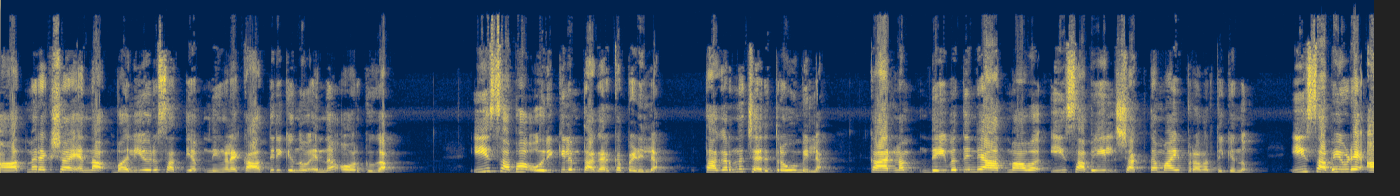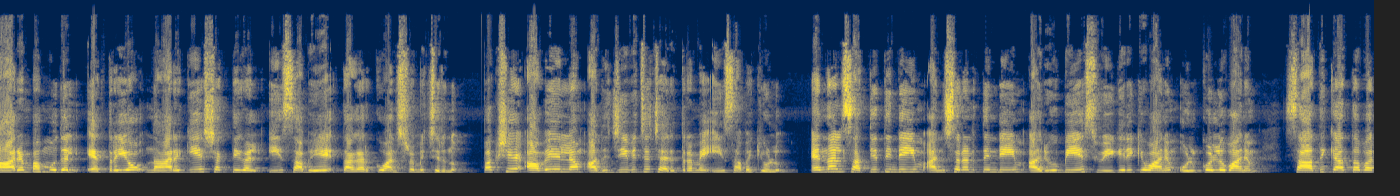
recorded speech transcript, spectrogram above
ആത്മരക്ഷ എന്ന വലിയൊരു സത്യം നിങ്ങളെ കാത്തിരിക്കുന്നു എന്ന് ഓർക്കുക. ഈ സഭ ഒരിക്കലും തകർക്കപ്പെടില്ല തകർന്ന ചരിത്രവുമില്ല. കാരണം ദൈവത്തിന്റെ ആത്മാവ് ഈ സഭയിൽ ശക്തമായി പ്രവർത്തിക്കുന്നു. ഈ സഭയുടെ ആരംഭം മുതൽ എത്രയോ നാരകീയ ശക്തികൾ ഈ സഭയെ തകർക്കുവാൻ ശ്രമിച്ചിരുന്നു. പക്ഷേ അവയെല്ലാം അതിജീവിച്ച ചരിത്രമേ ഈ സഭയ്ക്കുള്ളൂ. എന്നാൽ സത്യത്തിന്റെയും അനുസരണത്തിന്റെയും അരൂപിയെ സ്വീകരിക്കുവാനും ഉൾക്കൊള്ളുവാനും സാധിക്കാത്തവർ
